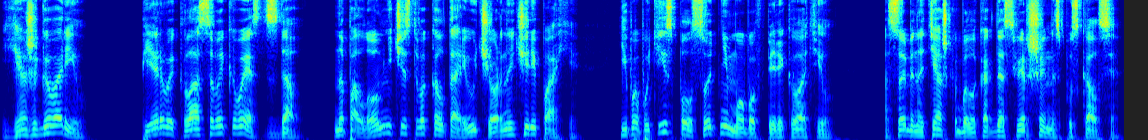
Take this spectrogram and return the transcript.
«Я же говорил. Первый классовый квест сдал. На паломничество к алтарю черной черепахи. И по пути с полсотни мобов переколотил. Особенно тяжко было, когда с вершины спускался.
